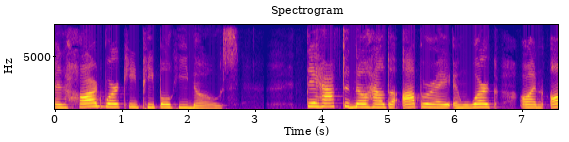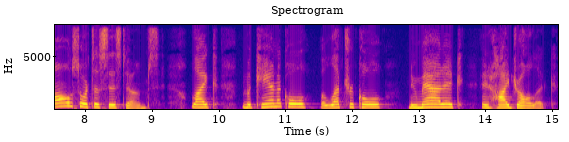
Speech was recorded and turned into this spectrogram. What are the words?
and hardworking people he knows. They have to know how to operate and work on all sorts of systems, like mechanical, electrical, pneumatic, and hydraulic.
